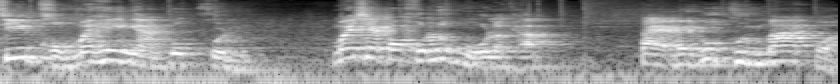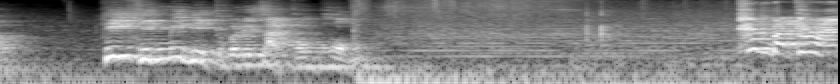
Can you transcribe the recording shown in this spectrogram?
ที่ผมไม่ให้งานพวกคุณ ไม่ใช่เพราะคุณลูกหมูหรอกครับ แต่เป็นพวกคุณมากกว่า ที่คิดไม่ดีกับบริษัทของผม ท่านประธาน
